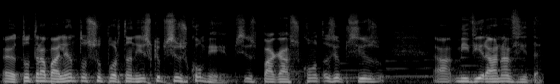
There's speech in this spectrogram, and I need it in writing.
É, eu estou trabalhando, estou suportando isso que eu preciso comer, eu preciso pagar as contas, eu preciso ah, me virar na vida.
